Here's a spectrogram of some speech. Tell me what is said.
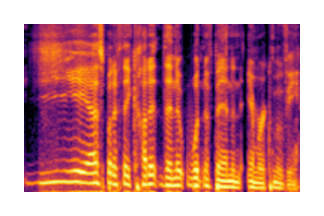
yes but if they cut it then it wouldn't have been an emmerich movie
